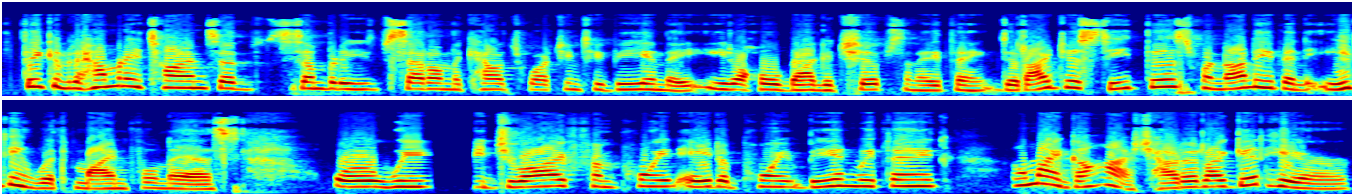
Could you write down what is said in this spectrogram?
think of it. How many times have somebody sat on the couch watching TV and they eat a whole bag of chips and they think, did I just eat this? We're not even eating with mindfulness. Or we drive from point A to point B and we think, oh my gosh, how did I get here?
